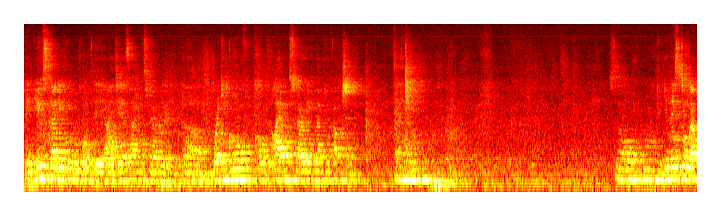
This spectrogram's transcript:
the new study group of the IGS ionospheric um, working group called ionospheric mapping function. And so um, in this talk, I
